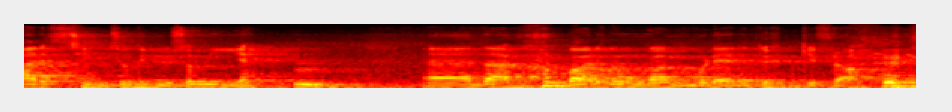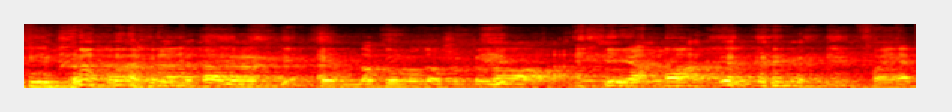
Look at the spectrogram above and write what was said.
her syns jo ikke du så mye. Eh, Det er bare noen ganger hvor dere dukker fra. Enda kommer det sjokolade. ja. Får jeg?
